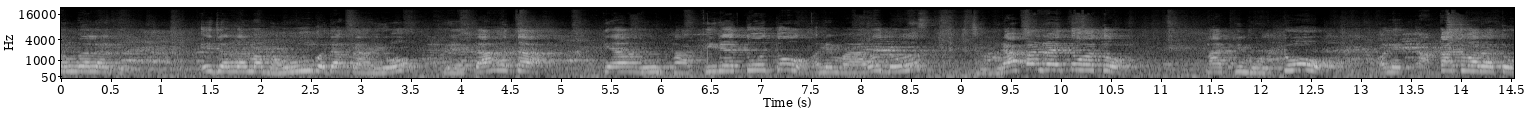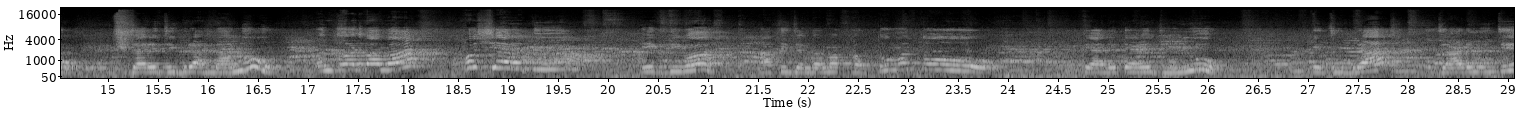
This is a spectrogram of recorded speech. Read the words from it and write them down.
જંગલ હતું. એ જંગલમાં બહુ બધા પ્રાણીઓ રહેતા હતા. ત્યાં હું હાથી રહેતો હતો અને મારો દોસ્ત જીબ્રા પણ રહેતો હતો. હાથી મોટો અને તાકાતવર હતો. જ્યારે જીબ્રા નાનું પણ દોડવામાં હોશિયાર હતું. એક દિવસ હાથી જંગલમાં ફરતો હતો. ત્યારે તેણે જોયું કે જીબ્રા ઝાડ નીચે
